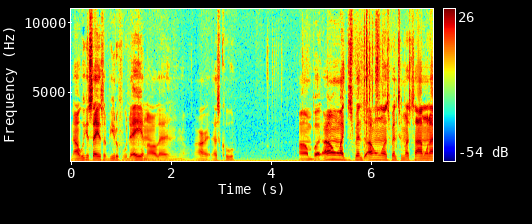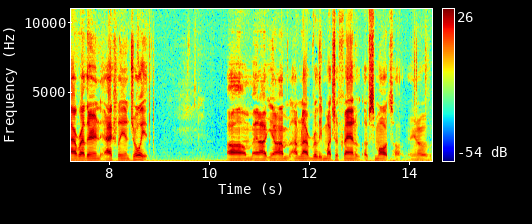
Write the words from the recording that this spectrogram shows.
Now we can say it's a beautiful day and all that, and you know, all right, that's cool. Um, but I don't like to spend. I don't want to spend too much time on. I'd rather actually enjoy it. Um, and I, you know, I'm I'm not really much a fan of, of small talk. You know,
